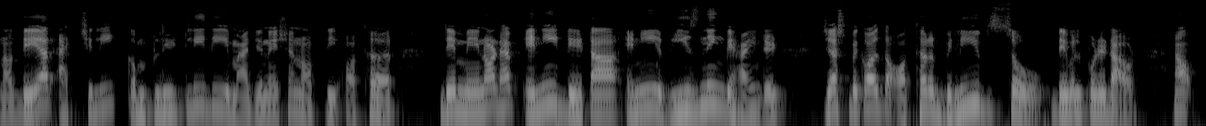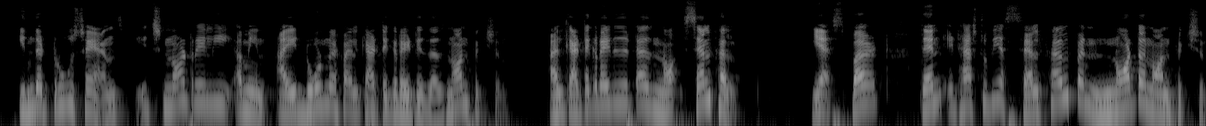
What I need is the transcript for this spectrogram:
Now they are actually completely the imagination of the author. They may not have any data any reasoning behind it. Just because the author believes so they will put it out. Now in the true sense it's not really i mean i don't know if i'll categorize it as non-fiction. I'll categorize it as self-help. Yes but then it has to be a self-help and not a non-fiction.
